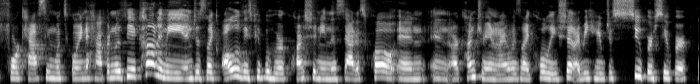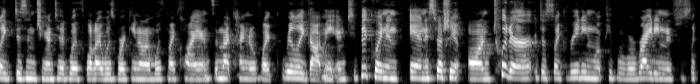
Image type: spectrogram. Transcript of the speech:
forecasting what's going to happen with the economy and just like all of these people who are questioning the status quo in in our country. And I was like holy shit I became just super super like disenchanted with what I was working on with my clients. And that kind of like really got me into Bitcoin and and especially on Twitter just like reading what people were writing. It's just like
